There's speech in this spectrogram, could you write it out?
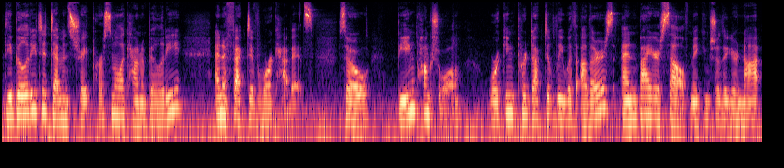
The ability to demonstrate personal accountability and effective work habits. So, being punctual, working productively with others and by yourself, making sure that you're not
